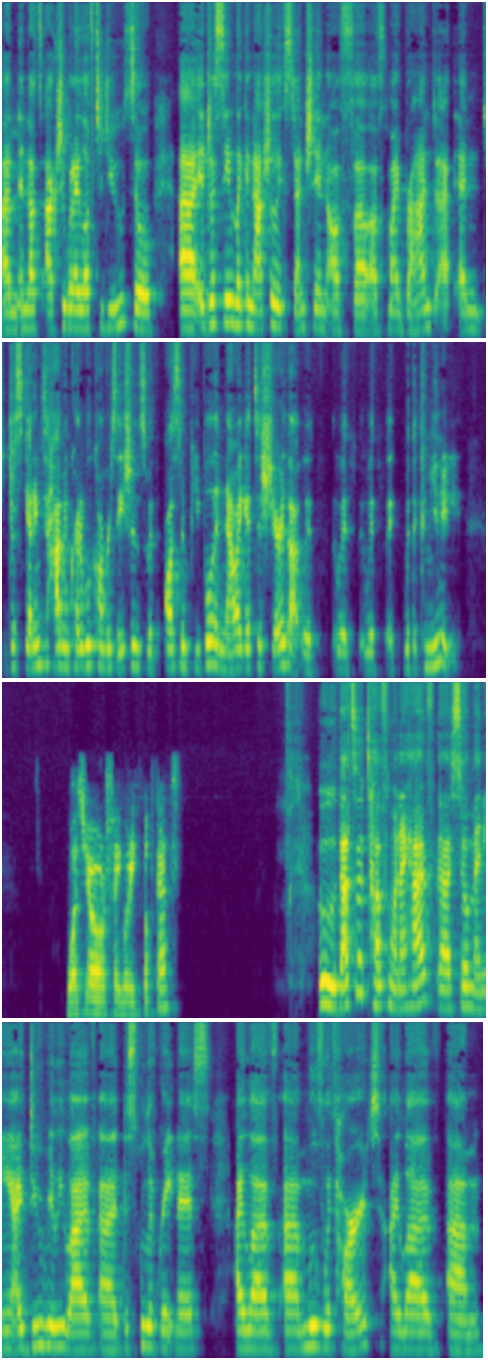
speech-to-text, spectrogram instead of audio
um, and that's actually what i love to do so uh, it just seemed like a natural extension of uh, of my brand uh, and just getting to have incredible conversations with awesome people and now i get to share that with with with with the community what's your favorite podcast Oh, that's a tough one. I have uh, so many. I do really love uh, the School of Greatness. I love uh, Move with Heart. I love um,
